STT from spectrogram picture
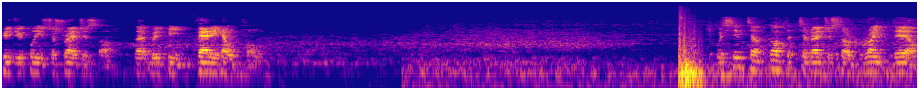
could you please just register? That would be very helpful. We seem to have got it to register right there.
